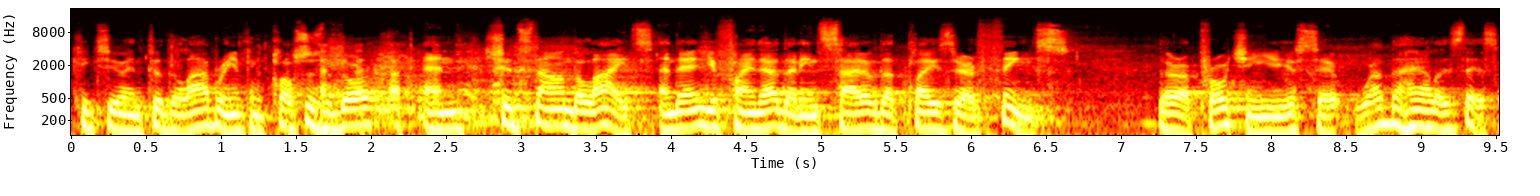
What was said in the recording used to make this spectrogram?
kicks you into the labyrinth and closes the door and shuts down the lights. And then you find out that inside of that place there are things that are approaching you. You say, What the hell is this?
